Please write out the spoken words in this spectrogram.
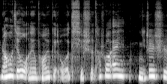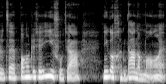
然后结果我那个朋友给了我提示，他说：“哎，你这是在帮这些艺术家一个很大的忙哎。”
